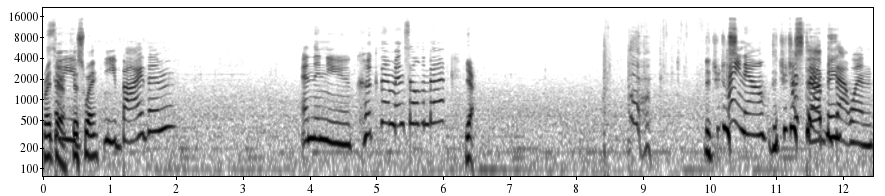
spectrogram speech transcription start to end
Right so there. You, This way. You buy them, and then you cook them and sell them back. Yeah. Did you just? Hey now. Did you just stab me? That one.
